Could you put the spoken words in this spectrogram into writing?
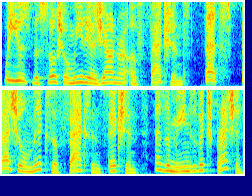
We use the social media genre of factions, that special mix of facts and fiction, as a means of expression.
